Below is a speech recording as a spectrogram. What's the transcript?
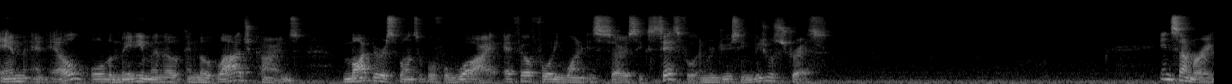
M and L, or the medium and the, and the large cones, might be responsible for why FL41 is so successful in reducing visual stress. In summary,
